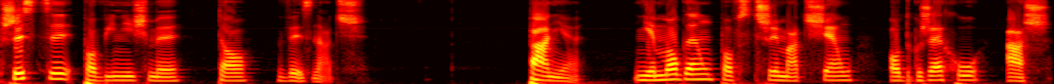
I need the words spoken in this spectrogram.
Wszyscy powinniśmy to wyznać. Panie, nie mogę powstrzymać się od grzechu aż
